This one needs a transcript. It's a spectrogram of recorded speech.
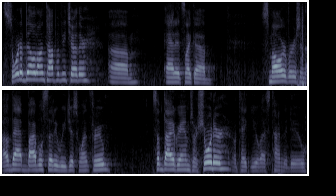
sort of build on top of each other. Um, and it's like a smaller version of that Bible study we just went through. Some diagrams are shorter, it'll take you less time to do.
